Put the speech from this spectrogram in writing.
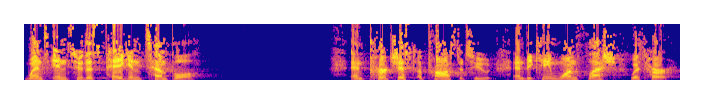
went into this pagan temple and purchased a prostitute and became one flesh with her.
